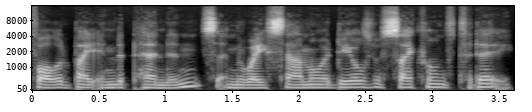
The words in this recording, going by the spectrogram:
followed by independence and the way Samoa deals with cyclones today?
